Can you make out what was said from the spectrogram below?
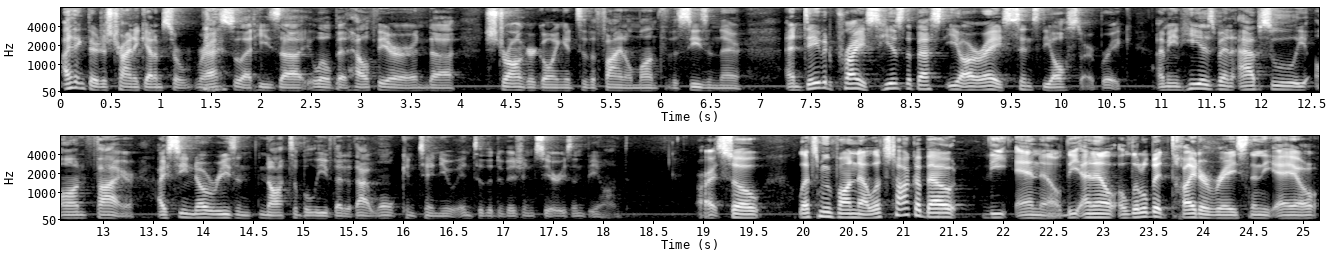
I think they're just trying to get him some rest so that he's uh, a little bit healthier and uh, stronger going into the final month of the season there. And David Price, he is the best ERA since the All Star break. I mean, he has been absolutely on fire. I see no reason not to believe that that won't continue into the division series and beyond. All right, so let's move on now. Let's talk about the NL. The NL, a little bit tighter race than the AL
